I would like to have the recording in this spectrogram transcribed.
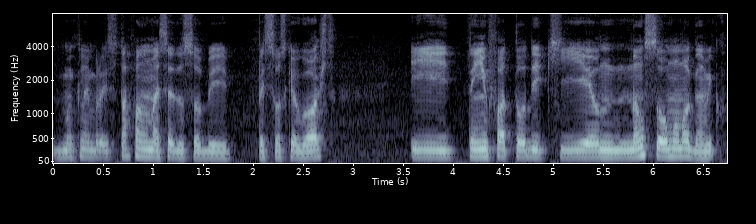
Bom que lembrou isso. Eu tava falando mais cedo sobre pessoas que eu gosto. E tem o fator de que eu não sou monogâmico.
